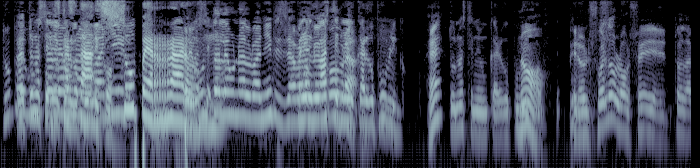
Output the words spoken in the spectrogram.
Tú Pero tú no has tenido pregúntale cargo público. súper raro. Pregúntale a un albañil si sabe Pero lo que no has cobra. tenido cargo público. ¿Eh? Tú no has tenido un cargo público. No, pero el sueldo lo sé, toda-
